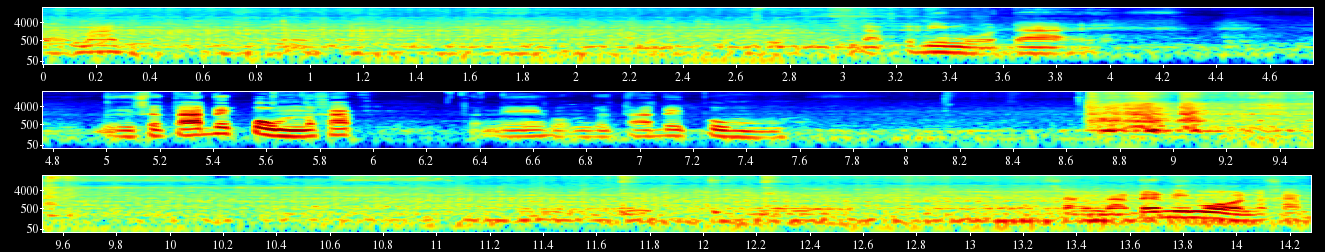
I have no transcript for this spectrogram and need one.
สามารถดับด้วยรีโมทได้ หรือสตาร์ทด้วยปุ่มนะครับ ตอนนี้ผมสตาร์ทด้วยปุ่ม สั่งดับด้วยรีโมทนะครับ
